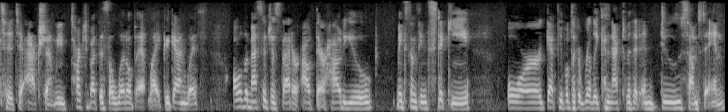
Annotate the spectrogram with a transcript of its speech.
to, to action. We've talked about this a little bit, like again, with all the messages that are out there, how do you make something sticky or get people to really connect with it and do something.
